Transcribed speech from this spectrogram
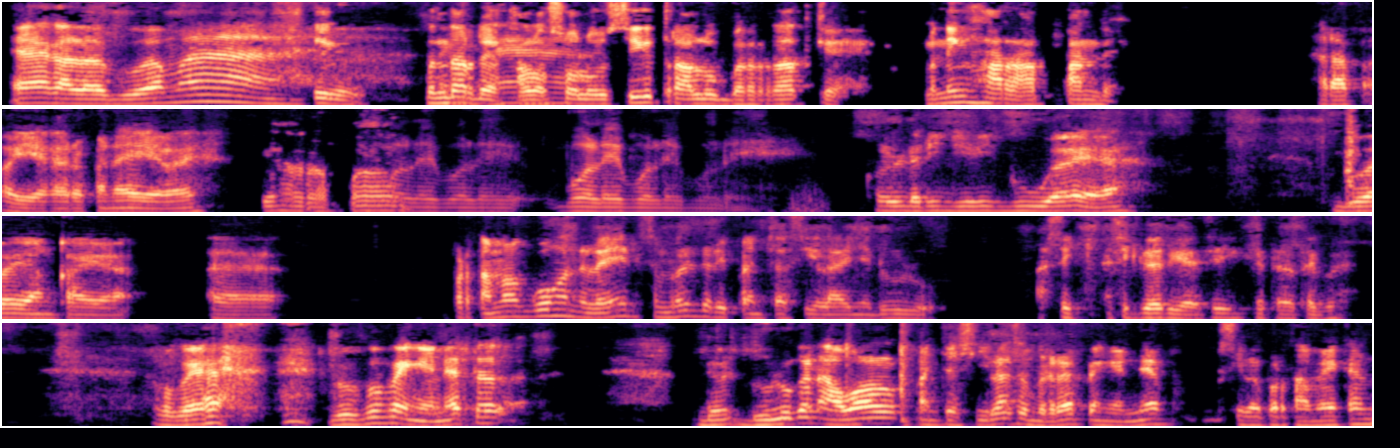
Ya kalau gue mah Bentar deh, kalau Pengen. solusi terlalu berat kayak mending harapan deh. Harap oh ya harapan aja ya. Ya, harapan. Boleh, boleh, boleh, boleh, boleh. Kalau dari diri gue ya, gue yang kayak eh, pertama gue ngenilainya sebenarnya dari Pancasilanya dulu. Asik, asik banget gak sih kata-kata gue. Pokoknya gue, gue pengennya tuh du- dulu kan awal Pancasila sebenarnya pengennya sila pertamanya kan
